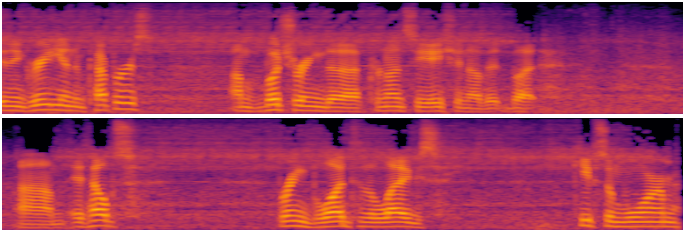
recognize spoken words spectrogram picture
an ingredient in peppers. I'm butchering the pronunciation of it, but um, it helps bring blood to the legs keeps them warm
